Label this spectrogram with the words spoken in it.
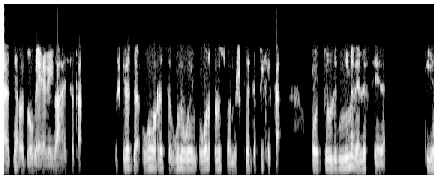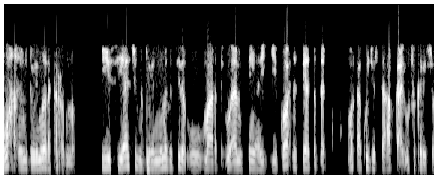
aad dhinac walba uga eegay baa haysata. Mushkiladda ugu horeysa uguna weyn uguna culus waa mushkiladda fikirka oo dowladnimada lafteeda iyo waxa aynu dowladnimada ka rabno iyo siyaasigu dowladnimada sida uu maaragtay u aaminsan yahay iyo kooxda siyaasadda markaa ku jirta habka ay u fakerayso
